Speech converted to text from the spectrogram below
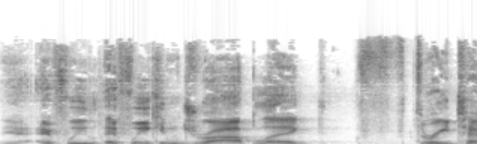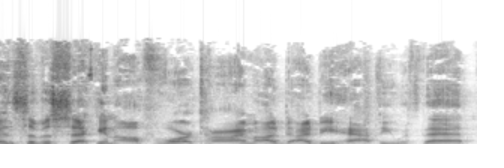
if we if we can drop like three tenths of a second off of our time, I'd I'd be happy with that.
